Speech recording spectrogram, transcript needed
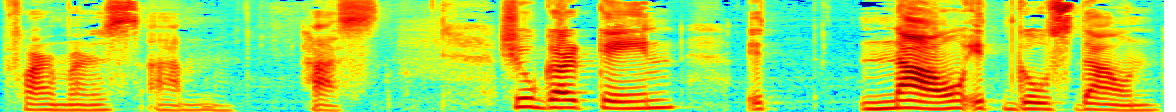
farmers um, has. Sugar cane now it goes down.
